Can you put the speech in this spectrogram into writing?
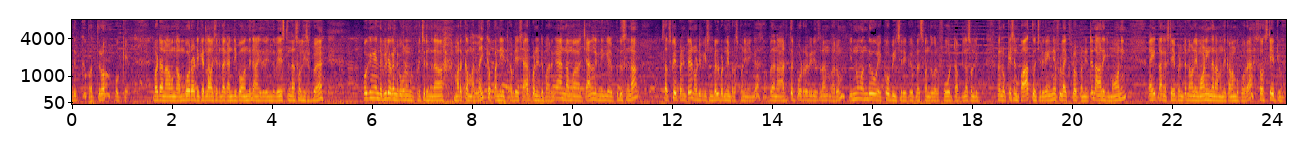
அதுக்கு பத்து ரூபா ஓகே பட் ஆனால் அவங்க ஐம்பது ரூபா டிக்கெட்லாம் வச்சுருந்தா கண்டிப்பாக வந்து நான் இது இந்த வேஸ்ட்டுன்னு தான் சொல்லியிருப்பேன். ஓகேங்க இந்த வீடியோ கண்டிப்பாக உங்களுக்கு பிடிச்சிருந்துன்னா மறக்காம லைக்கை பண்ணிவிட்டு அப்படியே ஷேர் பண்ணிட்டு பாருங்கள் அண்ட் நம்ம சேனலுக்கு நீங்கள் புதுசுன்னா சப்ஸ்கிரைப் பண்ணிட்டு நோட்டிஃபிகேஷன் பெல் பட்டனையும் ப்ரெஸ் பண்ணுவீங்க அப்போ நான் அடுத்து போடுற வீடியோஸ்லாம் வரும். இன்னும் வந்து எக்கோ பீச் இருக்குது ப்ளஸ் வந்து ஒரு ஃபோர்ட் அப்படிலாம் சொல்லி லொக்கேஷன் பார்த்து வச்சுருக்கேன். இன்னும் ஃபுல்லாக எக்ஸ்ப்ளோர் பண்ணிவிட்டு நாளைக்கு மார்னிங் நைட் நாங்கள் ஸ்டே பண்ணிட்டு நாளைக்கு மார்னிங் தான் நான் வந்து கிளம்ப போகிறேன் ஸோ ஸ்டே டியூன்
